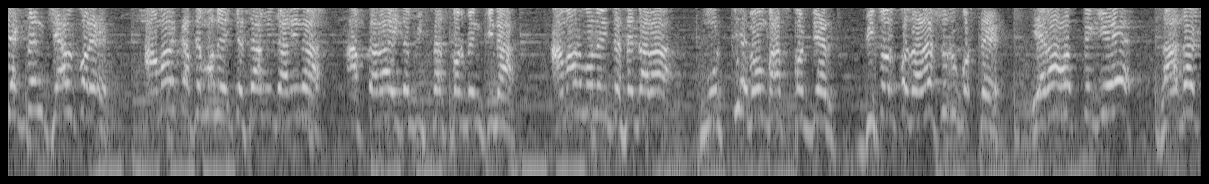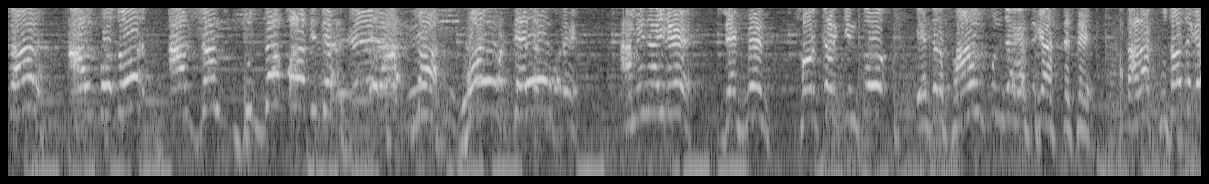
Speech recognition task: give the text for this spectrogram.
দেখবেন খেয়াল করে, আমার কাছে মনে হইতেছে, আমি জানি না আপনারা এটা বিশ্বাস করবেন কিনা, আমার মনে হইতেছে যারা মূর্তি এবং ভাস্কর্যের বিতর্ক যারা শুরু করছে, এরা হচ্ছে গিয়ে রাজাকার আল বদর আলসাম যুদ্ধাপরাধীদের আমি নাইলে দেখবেন সরকার কিন্তু এদের ফান্ড কোন জায়গা থেকে আসতেছে? তারা কোথা থেকে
